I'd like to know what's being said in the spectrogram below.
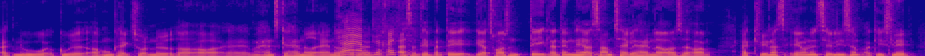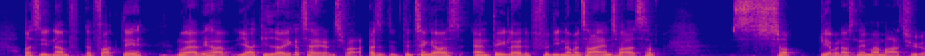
at nu Gud, og hun kan ikke tåle nød, og, og øh, han skal have noget andet. Ja, eller- jamen, det er rigtigt. Altså, det, det, jeg tror, sådan en del af den her samtale handler også om, at kvinders evne til ligesom at give slip, og sige, Nå, fuck det, nu er vi her, jeg gider ikke at tage ansvar. Altså, det, det tænker jeg også er en del af det, fordi når man tager ansvar, så, så bliver man også nemmere martyr.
